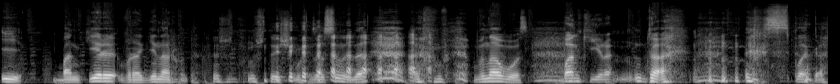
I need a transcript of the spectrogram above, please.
и «Банкиры – враги народа». Ну что еще можно засунуть, да? В навоз. Банкира. Да, с плакатом.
